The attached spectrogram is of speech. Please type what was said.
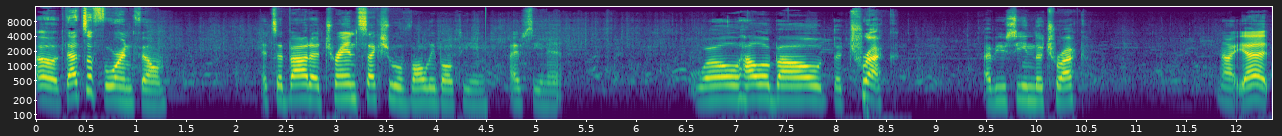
Oh, that's a foreign film. It's about a transsexual volleyball team. I've seen it. Well, how about The Trek? Have you seen The Trek? Not yet.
